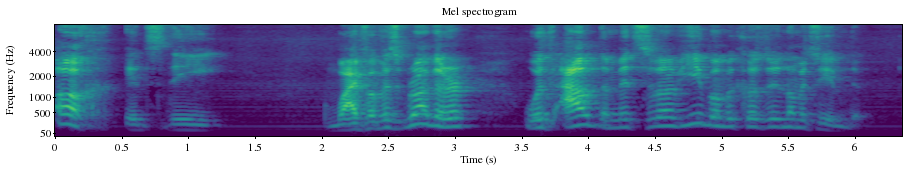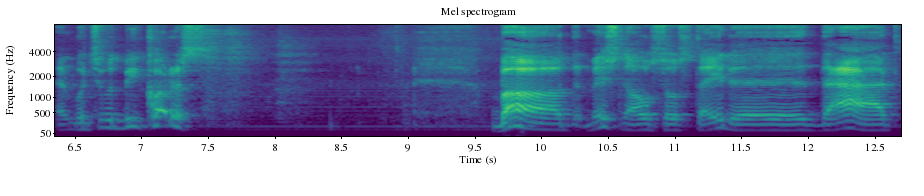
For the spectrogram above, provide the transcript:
och. It's the wife of his brother without the mitzvah of yibum because there's no mitzvah yibum, which would be chorus. But the Mishnah also stated that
